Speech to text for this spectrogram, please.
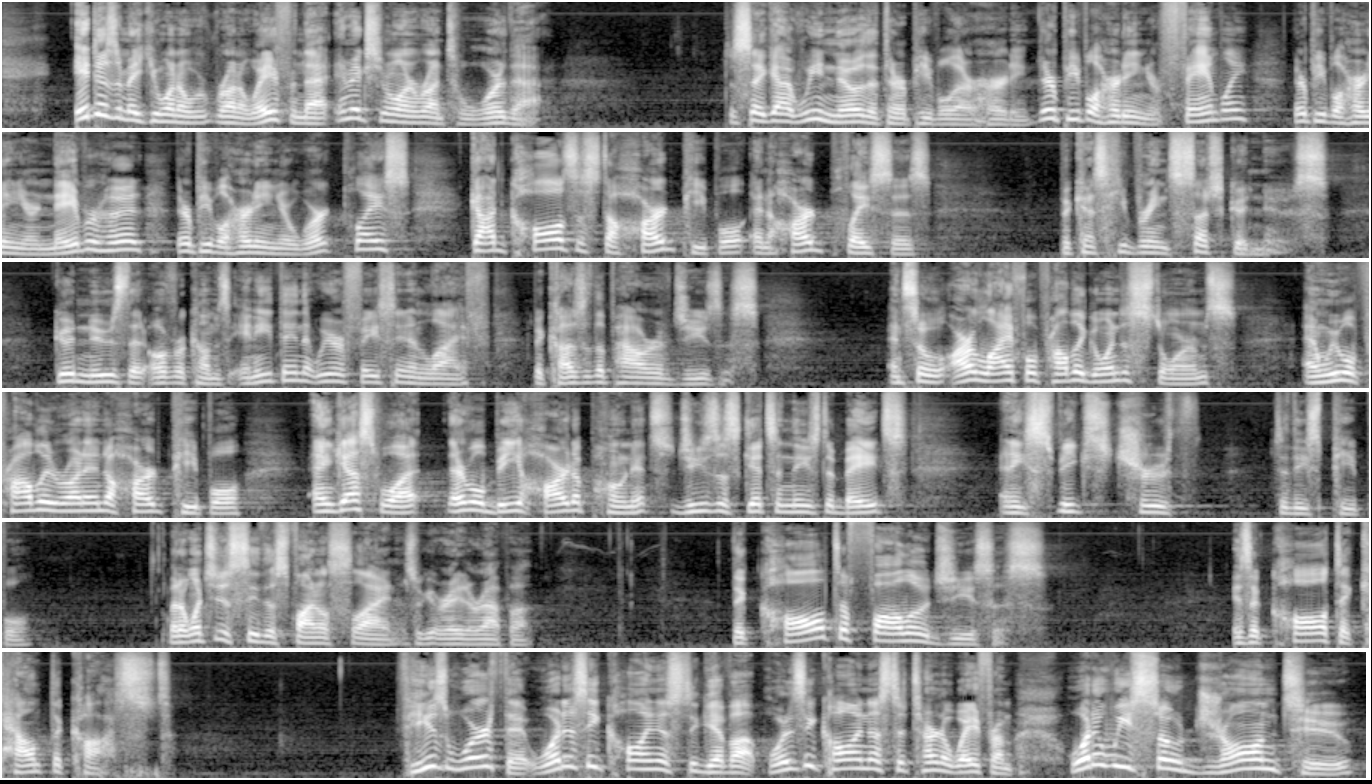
it doesn't make you want to run away from that. It makes you want to run toward that. To say, God, we know that there are people that are hurting. There are people hurting your family. There are people hurting your neighborhood. There are people hurting your workplace. God calls us to hard people and hard places because He brings such good news. Good news that overcomes anything that we are facing in life because of the power of Jesus. And so our life will probably go into storms, and we will probably run into hard people. And guess what? There will be hard opponents. Jesus gets in these debates, and he speaks truth to these people. But I want you to see this final slide as we get ready to wrap up. The call to follow Jesus is a call to count the cost. If he's worth it, what is he calling us to give up? What is he calling us to turn away from? What are we so drawn to,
